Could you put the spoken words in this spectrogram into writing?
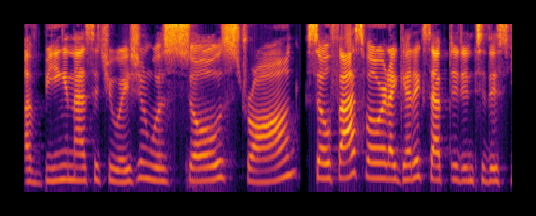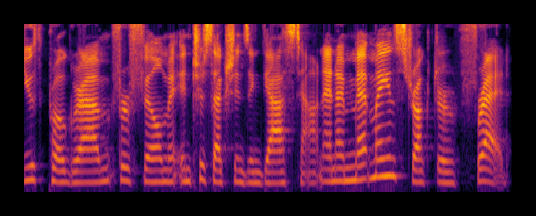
of being in that situation was so strong. So fast forward, I get accepted into this youth program for film at Intersections in Gastown. And I met my instructor, Fred.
